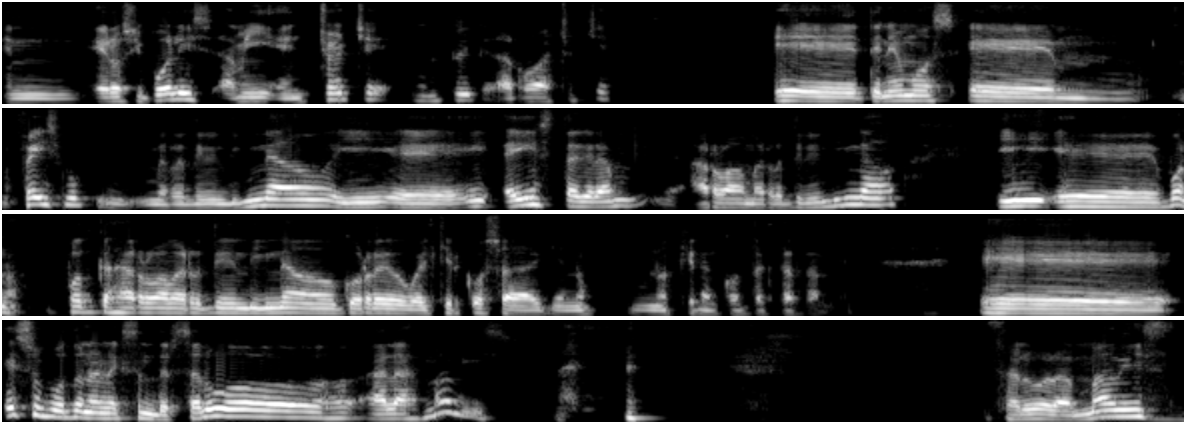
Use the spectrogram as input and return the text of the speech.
en Eros y Polis, a mí en Choche, en Twitter, arroba Choche. Eh, tenemos em, Facebook, Me Retiro Indignado, y, eh, e Instagram, arroba Me Retiro Indignado. Y bueno, podcast arroba Me Retiro Indignado, correo, cualquier cosa que nos, nos quieran contactar también. eso, Botón Alexander. Saludos a las mamis. Saludos a las mamis.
